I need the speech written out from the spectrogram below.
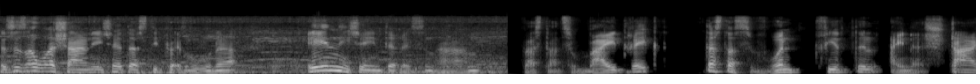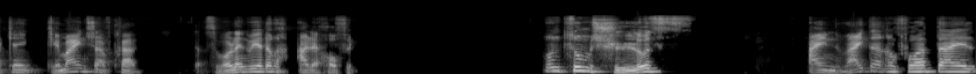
Es ist auch wahrscheinlicher, dass die Bewohner ähnliche Interessen haben, was dazu beiträgt, dass das Wohnviertel eine starke Gemeinschaft hat. Das wollen wir doch alle hoffen. Und zum Schluss ein weiterer Vorteil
